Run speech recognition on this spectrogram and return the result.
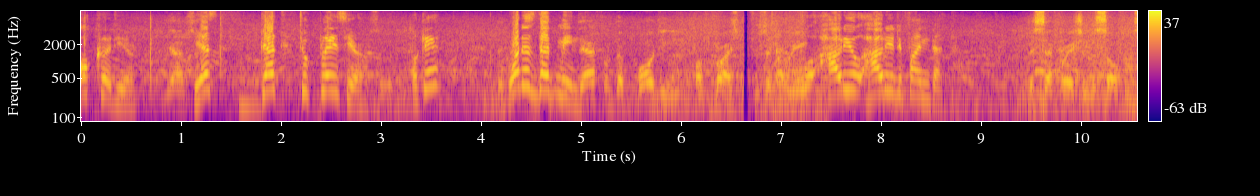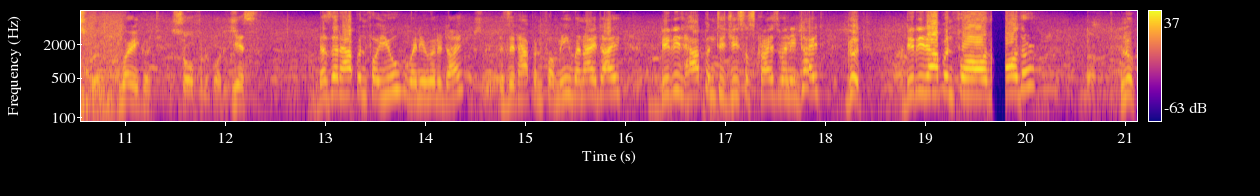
occurred here. Yeah, absolutely. Yes, death took place here. Okay? What does that mean? death of the body of Christ, which was Well, how do you how do you define that? the separation of the soul from the spirit, Very good. the soul from the body. Yes. Does that happen for you when you're going to die? Absolutely. Does it happen for me when I die? Did it happen to Jesus Christ when he died? Good. Did it happen for the Father? No. Look,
